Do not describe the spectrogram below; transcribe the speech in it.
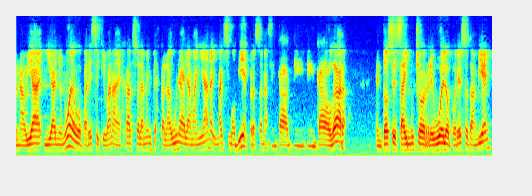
Navidad y Año Nuevo. Parece que van a dejar solamente hasta la una de la mañana y máximo 10 personas en cada, en, cada hogar. Entonces hay mucho revuelo por eso también.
